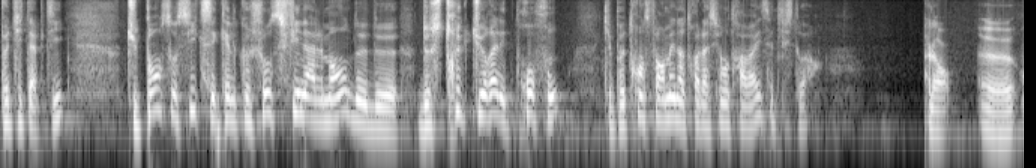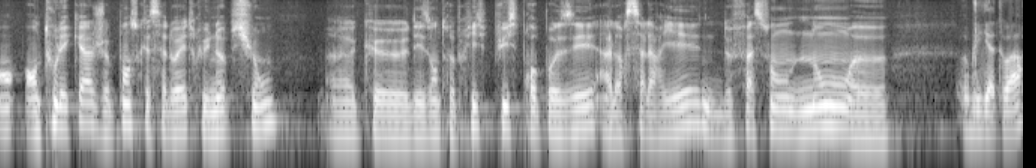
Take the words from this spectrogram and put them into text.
petit à petit. Tu penses aussi que c'est quelque chose finalement de, de structurel et de profond qui peut transformer notre relation au travail, cette histoire? Alors, euh, en, tous les cas, je pense que ça doit être une option euh, que des entreprises puissent proposer à leurs salariés de façon non euh, obligatoire.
